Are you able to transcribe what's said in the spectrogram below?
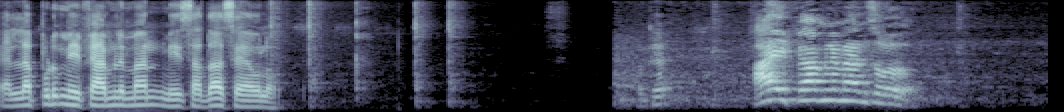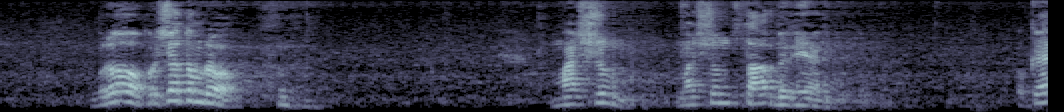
ఎల్లప్పుడూ మీ ఫ్యామిలీ మ్యాన్ మీ సదా సేవలో. Okay. Hi family mans. Bro Purushottam bro. Mushroom. Mushroom స్తా బిర్యానీ ఓకే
